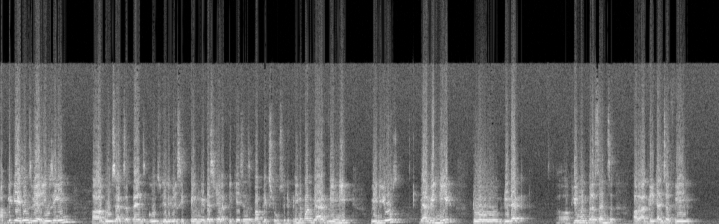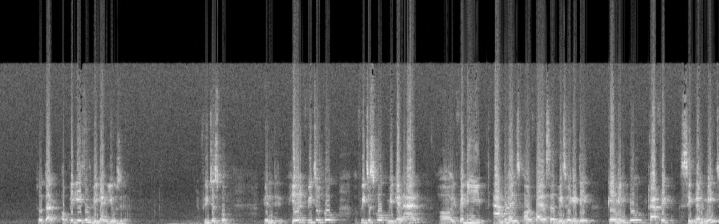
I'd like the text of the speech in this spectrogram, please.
applications we are using in uh, goods acceptance, goods delivery shipping, industrial applications, public stores. So depending upon where we need videos, where we need to detect uh, human presence or agriculture field. So that applications we can use it. Feature scope. In the, here feature scope, feature scope we can add Uh, if any ambulance or fire service vehicle came into traffic signal means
